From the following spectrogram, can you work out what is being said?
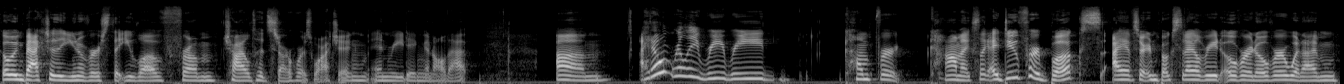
going back to the universe that you love from childhood Star Wars watching and reading and all that. Um, I don't really reread comfort comics. Like I do for books. I have certain books that I'll read over and over when I'm,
